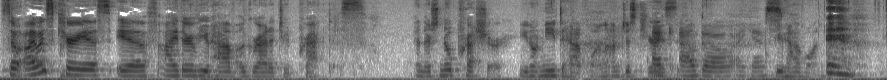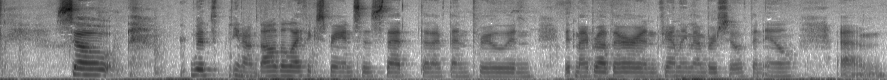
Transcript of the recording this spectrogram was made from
So I was curious if either of you have a gratitude practice, and there's no pressure. You don't need to have one. I'm just curious. I, will go. I guess. if you have one. So, with you know all the life experiences that that I've been through, and with my brother and family members who have been ill, um,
